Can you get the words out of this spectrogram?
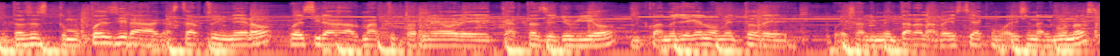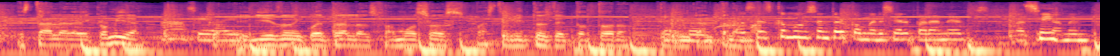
Entonces, como puedes ir a gastar tu dinero, puedes ir a armar tu torneo de cartas de Yu-Gi-Oh! Y cuando llegue el momento de pues alimentar a la bestia, como dicen algunos, está el área de comida. Ah, sí, ahí. Y es donde encuentran los famosos pastelitos de Totoro, que me encantan Majo. es como un centro comercial para nerds, Sí, básicamente.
